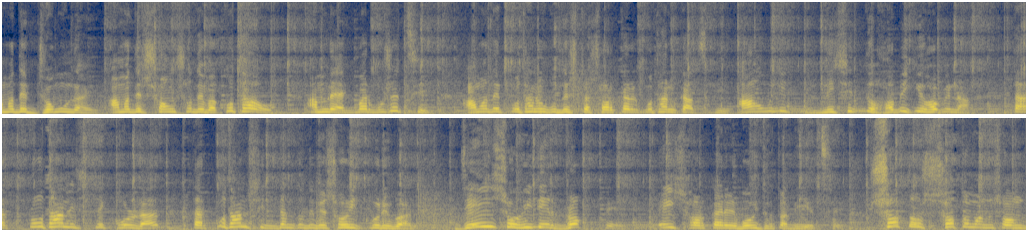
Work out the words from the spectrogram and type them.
আমাদের যমুনায়, আমাদের সংসদে বা কোথাও আমরা একবার বসেছি, আমাদের প্রধান উপদেষ্টা, সরকারের প্রধান কাজ কি? আওয়ামী লীগ নিষিদ্ধ হবে কি হবে না? তার প্রধান স্টেক হোল্ডার তার প্রধান সিদ্ধান্ত দেবে শহীদ পরিবার। যেই শহীদের রক্তে এই সরকারের বৈধতা দিয়েছে। শত শত মানুষ অন্ধ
